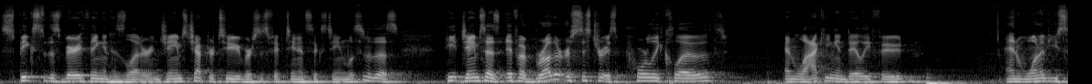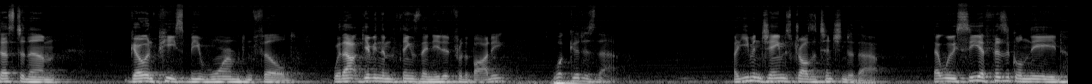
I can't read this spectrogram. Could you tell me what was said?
speaks to this very thing in his letter. In James chapter 2, verses 15 and 16, listen to this. He, James says, If a brother or sister is poorly clothed and lacking in daily food, and one of you says to them, Go in peace, be warmed and filled, without giving them the things they needed for the body, what good is that? Like, even James draws attention to that. That we see a physical need,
